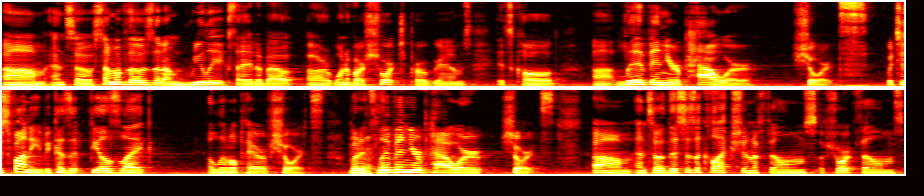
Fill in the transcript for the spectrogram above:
Um, and so, some of those that I'm really excited about are one of our shorts programs. It's called uh, Live in Your Power Shorts, which is funny because it feels like a little pair of shorts, but it's live in your power shorts. Um, and so this is a collection of films, of short films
